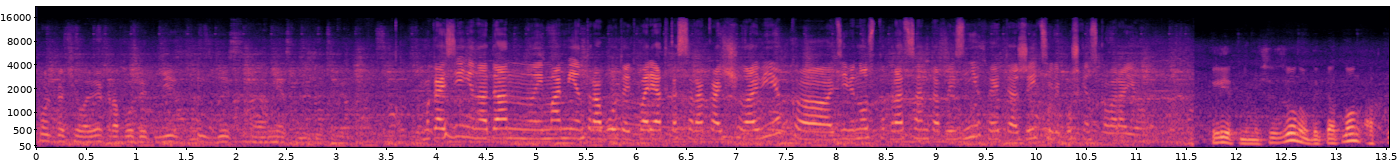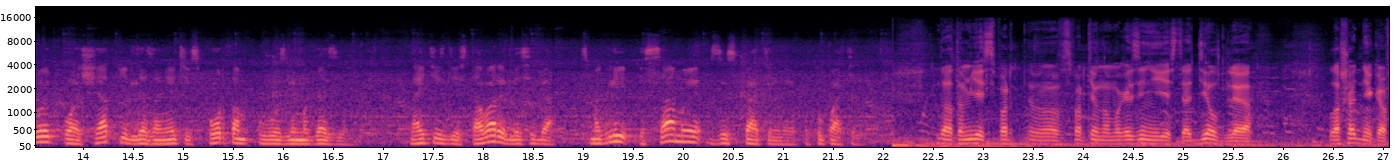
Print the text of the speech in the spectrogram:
Сколько человек работает, есть здесь э, местные жители? В магазине на данный момент работает порядка 40 человек, а 90% из них это жители Пушкинского района. К летнему сезону Декатлон откроет площадки для занятий спортом возле магазина. Найти здесь товары для себя смогли и самые взыскательные покупатели. Да, там есть спорт- э, в спортивном магазине есть отдел для лошадников.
